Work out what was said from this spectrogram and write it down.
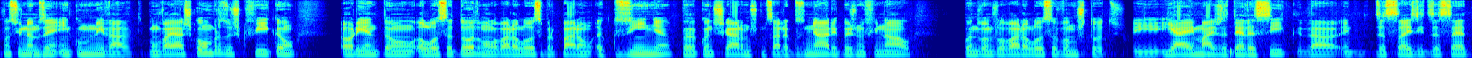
funcionamos em, em comunidade. Tipo, um vai às compras, os que ficam orientam a louça toda, vão lavar a louça, preparam a cozinha para quando chegarmos começar a cozinhar e depois no final, quando vamos lavar a louça, vamos todos. E, e há imagens até da SIC, da, em 16 e 17,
